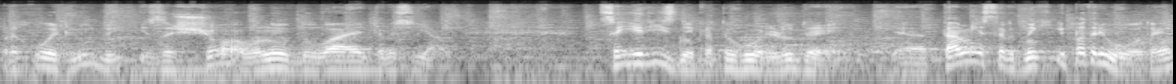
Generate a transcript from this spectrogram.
приходять люди і за що вони вбивають росіян. Це є різні категорії людей. Е, Там є серед них і патріоти.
